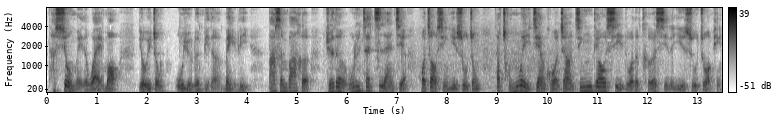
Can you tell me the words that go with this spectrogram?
他秀美的外貌有一种无与伦比的魅力。阿森巴赫。觉得无论在自然界或造型艺术中，他从未见过这样精雕细琢的可喜的艺术作品。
